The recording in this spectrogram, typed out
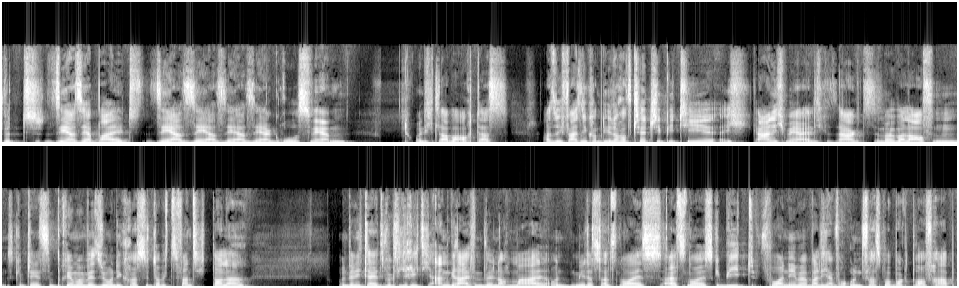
wird sehr, sehr bald sehr, sehr, sehr, sehr groß werden. Und ich glaube auch, dass, also ich weiß nicht, kommt ihr noch auf ChatGPT? Ich gar nicht mehr, ehrlich gesagt. Es ist immer überlaufen. Es gibt ja jetzt eine Premium-Version, die kostet, glaube ich, 20 Dollar. Und wenn ich da jetzt wirklich richtig angreifen will nochmal und mir das als neues, als neues Gebiet vornehme, weil ich einfach unfassbar Bock drauf habe,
